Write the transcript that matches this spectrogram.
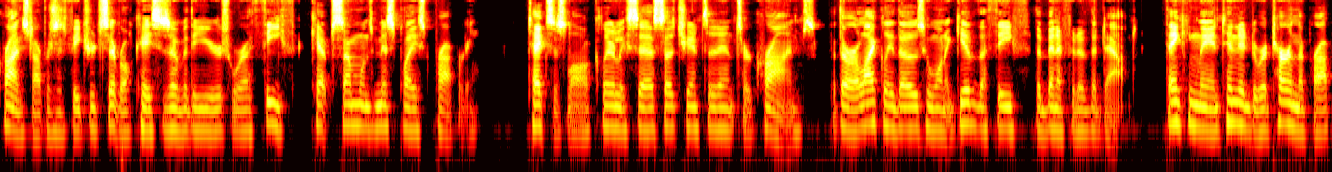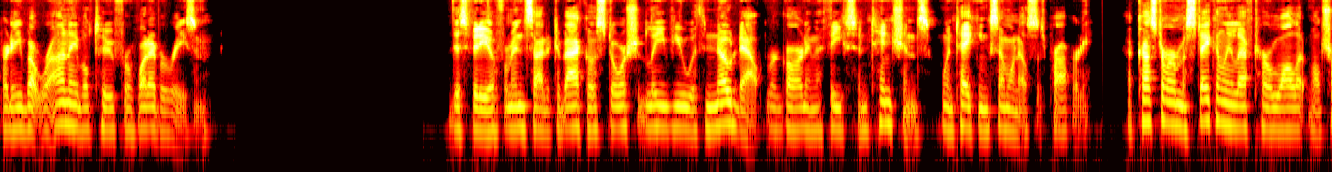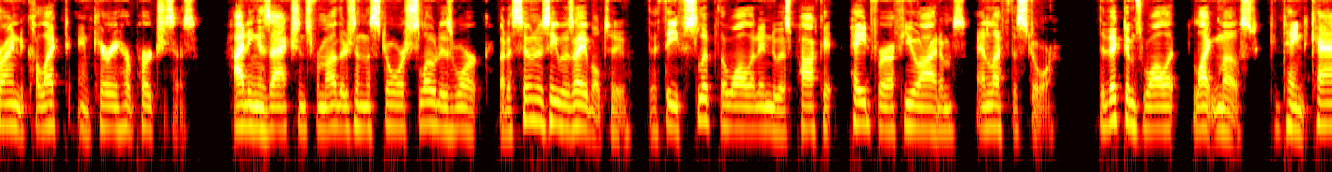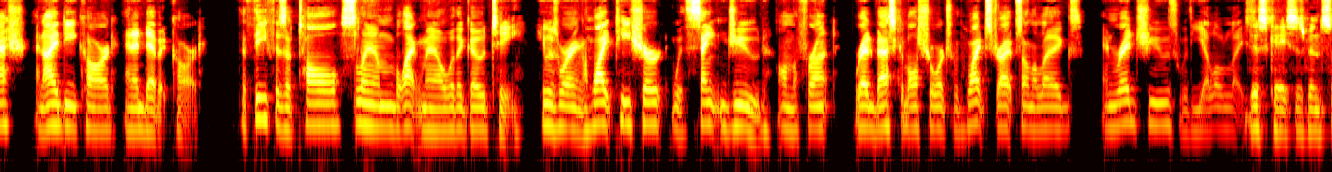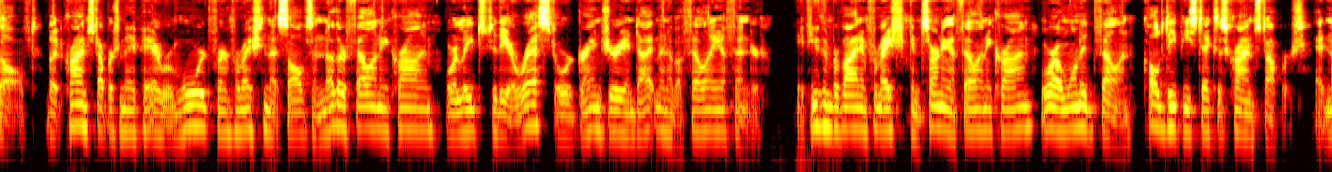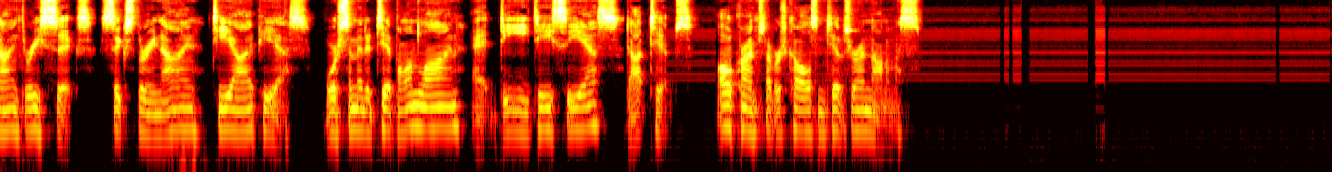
Crime Stoppers has featured several cases over the years where a thief kept someone's misplaced property. Texas law clearly says such incidents are crimes, but there are likely those who want to give the thief the benefit of the doubt, thinking they intended to return the property but were unable to for whatever reason. This video from inside a tobacco store should leave you with no doubt regarding the thief's intentions when taking someone else's property. A customer mistakenly left her wallet while trying to collect and carry her purchases. Hiding his actions from others in the store slowed his work, but as soon as he was able to, the thief slipped the wallet into his pocket, paid for a few items, and left the store. The victim's wallet, like most, contained cash, an ID card, and a debit card. The thief is a tall, slim black male with a goatee. He was wearing a white t shirt with St. Jude on the front, red basketball shorts with white stripes on the legs, and red shoes with yellow lace. This case has been solved, but Crime Stoppers may pay a reward for information that solves another felony crime or leads to the arrest or grand jury indictment of a felony offender. If you can provide information concerning a felony crime or a wanted felon, call Deep East Texas Crime Stoppers at 936 639 TIPS or submit a tip online at detcs.tips. All Crime Stoppers calls and tips are anonymous.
